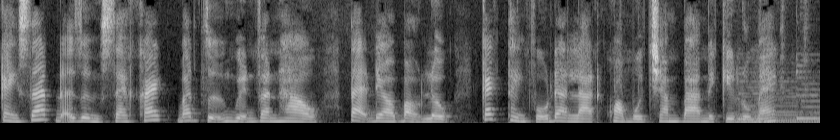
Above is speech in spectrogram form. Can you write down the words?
cảnh sát đã dừng xe khách bắt giữ Nguyễn Văn Hào tại đèo Bảo Lộc, cách thành phố Đà Lạt khoảng 130 km.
